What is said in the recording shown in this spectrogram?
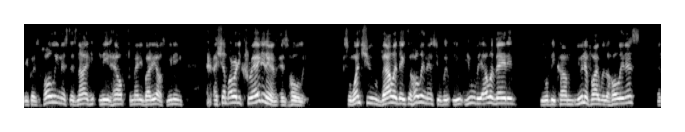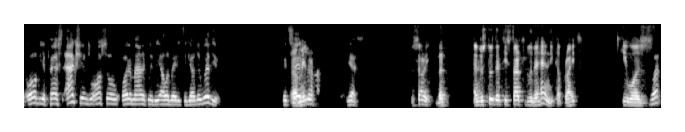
Because holiness does not need help from anybody else, meaning Hashem already created him as holy. So once you validate the holiness, you'll be, you, you will be elevated you will become unified with the holiness, and all of your past actions will also automatically be elevated together with you. But uh, Miller? Yes. Sorry, but understood that he started with a handicap, right? He was. What?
